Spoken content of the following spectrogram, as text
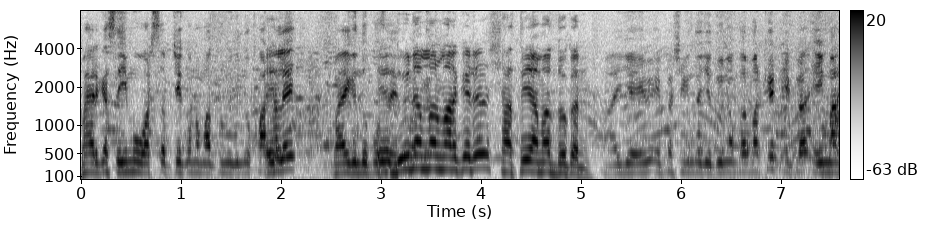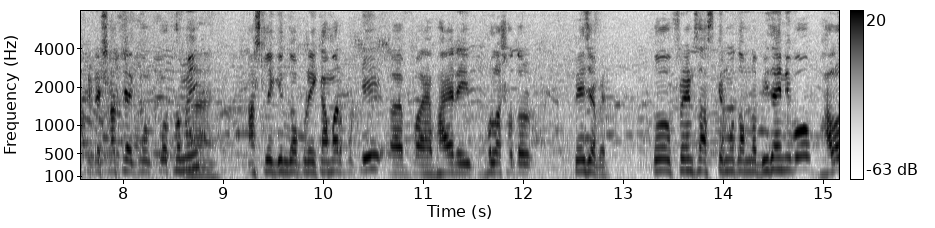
ভাইয়ের কাছে ইমো হোয়াটসঅ্যাপ যে কোনো মাধ্যমে কিন্তু পাঠালে ভাই কিন্তু দুই। নম্বর মার্কেটের সাথে আমার দোকান। এই যে এই- পাশে কিন্তু যে দুই নম্বর মার্কেট এই এই মার্কেটের সাথে একদম প্রথমে হ্যাঁ। আসলে কিন্তু আপনি এই কামারপট্টি ভাইয়ের এই ভোলা সদর পেয়ে যাবেন। তো ফ্রেন্ডস আজকের মতো আমরা বিদায় নিব। ভালো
